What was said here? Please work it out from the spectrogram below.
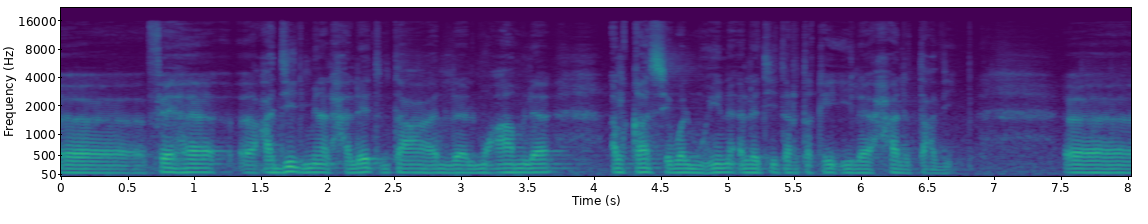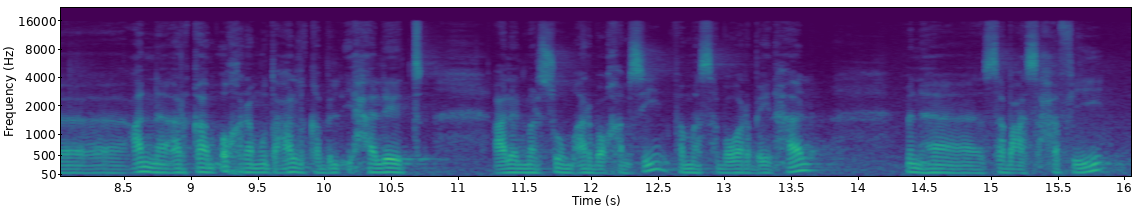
آه، فيها عديد من الحالات نتاع المعاملة القاسية والمهينة التي ترتقي إلى حالة تعذيب. آه، عندنا أرقام أخرى متعلقة بالإحالات على المرسوم 54 فما 47 حالة منها سبعة صحفيين. آه،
